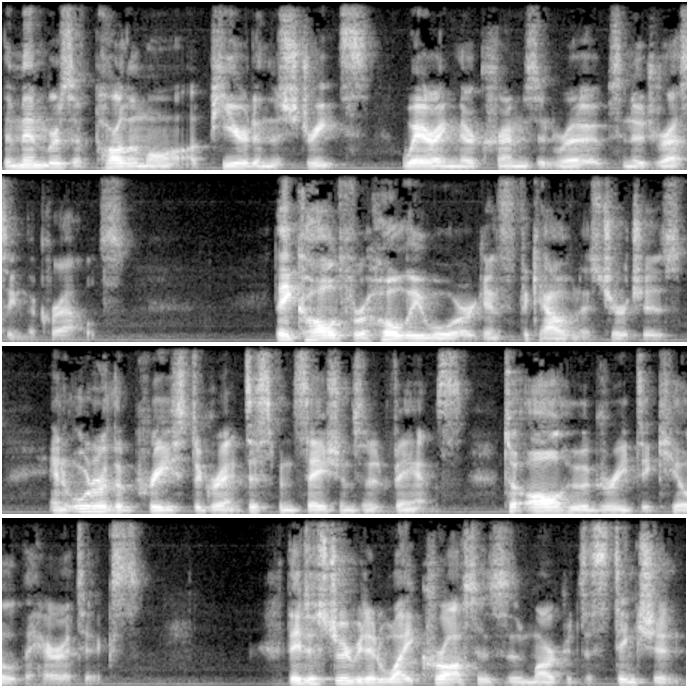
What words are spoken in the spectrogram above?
the members of Parlement appeared in the streets, wearing their crimson robes and addressing the crowds. They called for holy war against the Calvinist churches and ordered the priests to grant dispensations in advance to all who agreed to kill the heretics. They distributed white crosses as a mark of distinction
